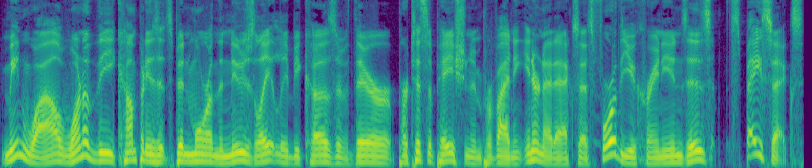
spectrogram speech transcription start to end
Meanwhile, one of the companies that's been more in the news lately because of their participation in providing internet access for the Ukrainians is SpaceX.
